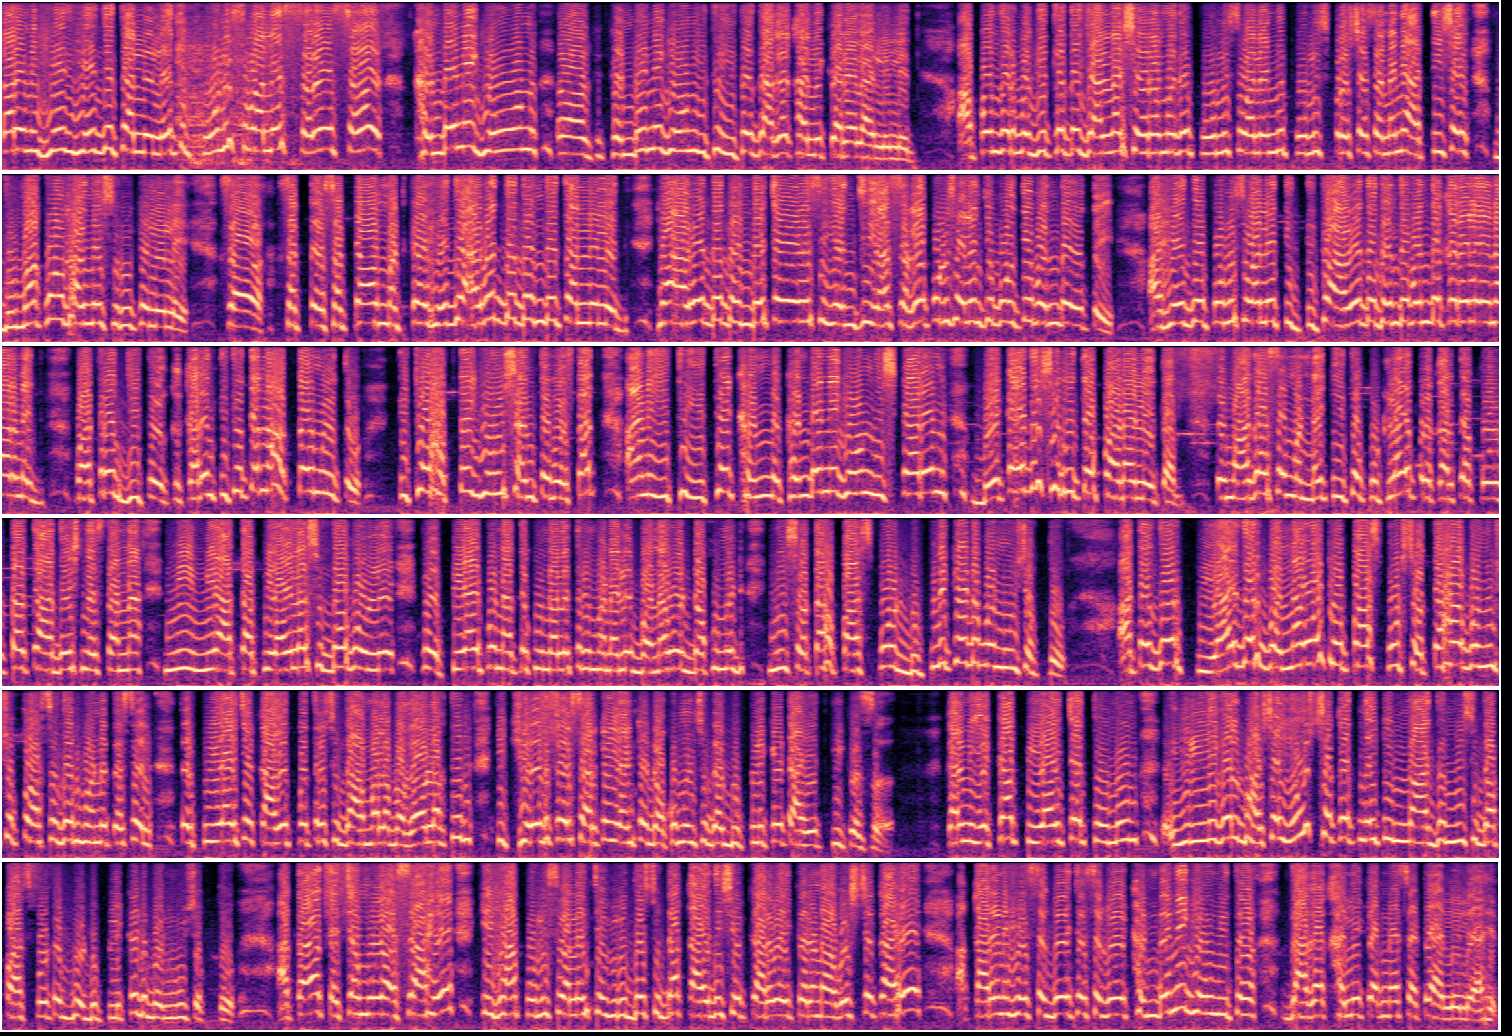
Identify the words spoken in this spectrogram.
कारण हे हे जे चाललेलं आहे ते पोलीसवाले सरळ सरळ खंडणी घेऊन अं, खंडणी घेऊन इथे इथे जागा खाली करायला आलेले आहेत. आपण जर बघितलं तर जालना शहरामध्ये पोलीसवाल्यांनी पोलीस प्रशासनाने अतिशय धुमाकूळ घालणं सुरू केलेले सट्टा सट्टा मटका हे जे अवैध धंदे चाललेले आहेत ह्या अवैध धंद्याच्या वेळेस यांची या सगळ्या पोलीसवाल्यांची बोलती बंद होते. हे जे पोलीसवाले तिथे अवैध धंदे बंद करायला येणार नाहीत. मात्र जिथं कारण तिथे त्यांना हप्ता मिळतो. तिथे हप्ते घेऊन शांत बसतात आणि इथे इथे खंड खंडणी घेऊन निष्कारण बेकायदेशीरित्या पाडायला येतात. तर माझं असं म्हणणं आहे की इथं कुठल्याही प्रकारचा कोर्टाचा आदेश नसताना मी मी आता पीआयला सुद्धा बोलले. पीआय पण आता कुणाला तरी म्हणाले बनावट डॉक्युमेंट मी स्वतः पासपोर्ट डुप्लिकेट बनवू शकतो. आता जर पीआय जर बनावट पासपोर्ट स्वतः बनवू शकतो असं जर म्हणत असेल तर पीआयचे कागदपत्र सुद्धा आम्हाला बघावं लागतील की खिरडकर सारखे यांचे डॉक्युमेंट सुद्धा डुप्लिकेट आहेत की कसं? कारण एका पीआयच्या तोंडून इलिगल भाषा येऊच शकत नाही की माझं मी सुद्धा पासपोर्ट डुप्लिकेट बनवू शकतो. आता त्याच्यामुळे असं आहे की ह्या पोलीसवाल्यांच्या विरुद्ध सुद्धा कायदेशीर कारवाई करणं आवश्यक आहे. कारण हे सगळेचे सगळे खंडणी घेऊन इथं जागा खाली करण्यासाठी आलेले आहेत.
